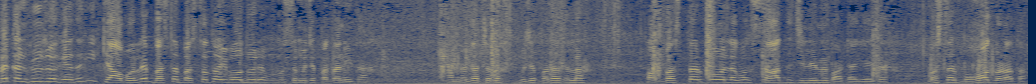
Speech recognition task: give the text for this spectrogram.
मैं कंफ्यूज हो गया था कि क्या बोल। रहे बस्तर बस्तर तो अभी बहुत दूर है मुझसे मुझे पता नहीं था। हमने कहा, चलो, मुझे पता चला। और बस्तर को लगभग सात ज़िले में बांटा गया इधर। बस्तर बहुत बड़ा था।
